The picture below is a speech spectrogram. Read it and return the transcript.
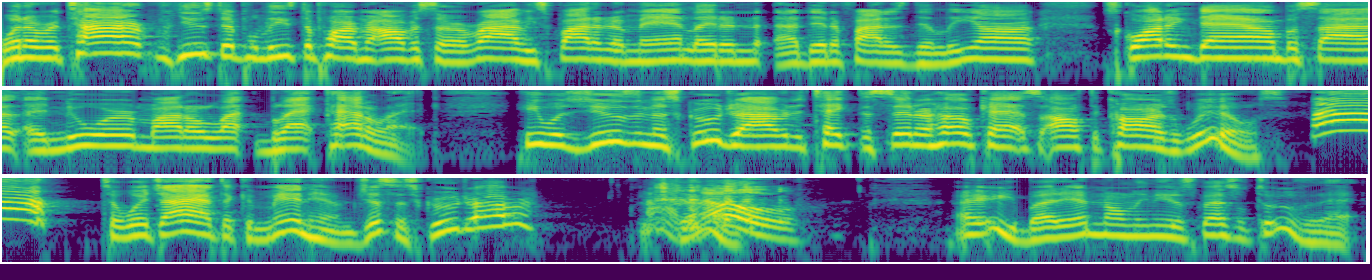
When a retired Houston Police Department officer arrived, he spotted a man later identified as De Leon squatting down beside a newer model black Cadillac. He was using a screwdriver to take the center hubcaps off the car's wheels. Ah! To which I have to commend him. Just a screwdriver? No. I hear you, buddy. I normally need a special tool for that.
